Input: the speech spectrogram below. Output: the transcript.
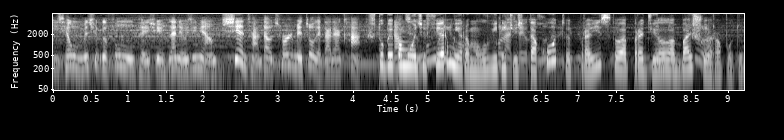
以前我们去个蜂农培训，让刘金良现场到村里面做给大家看。 Чтобы помочь фермерам увеличить доход, правительство проделало большую работу.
